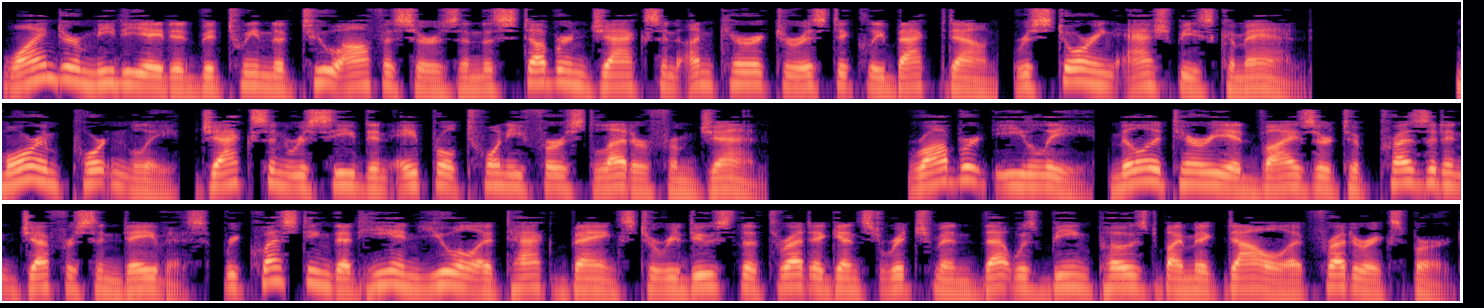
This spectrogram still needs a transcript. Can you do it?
Winder mediated between the two officers and the stubborn Jackson uncharacteristically backed down, restoring Ashby's command. More importantly, Jackson received an April 21 letter from Gen. Robert E. Lee, military advisor to President Jefferson Davis, requesting that he and Ewell attack Banks to reduce the threat against Richmond that was being posed by McDowell at Fredericksburg.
